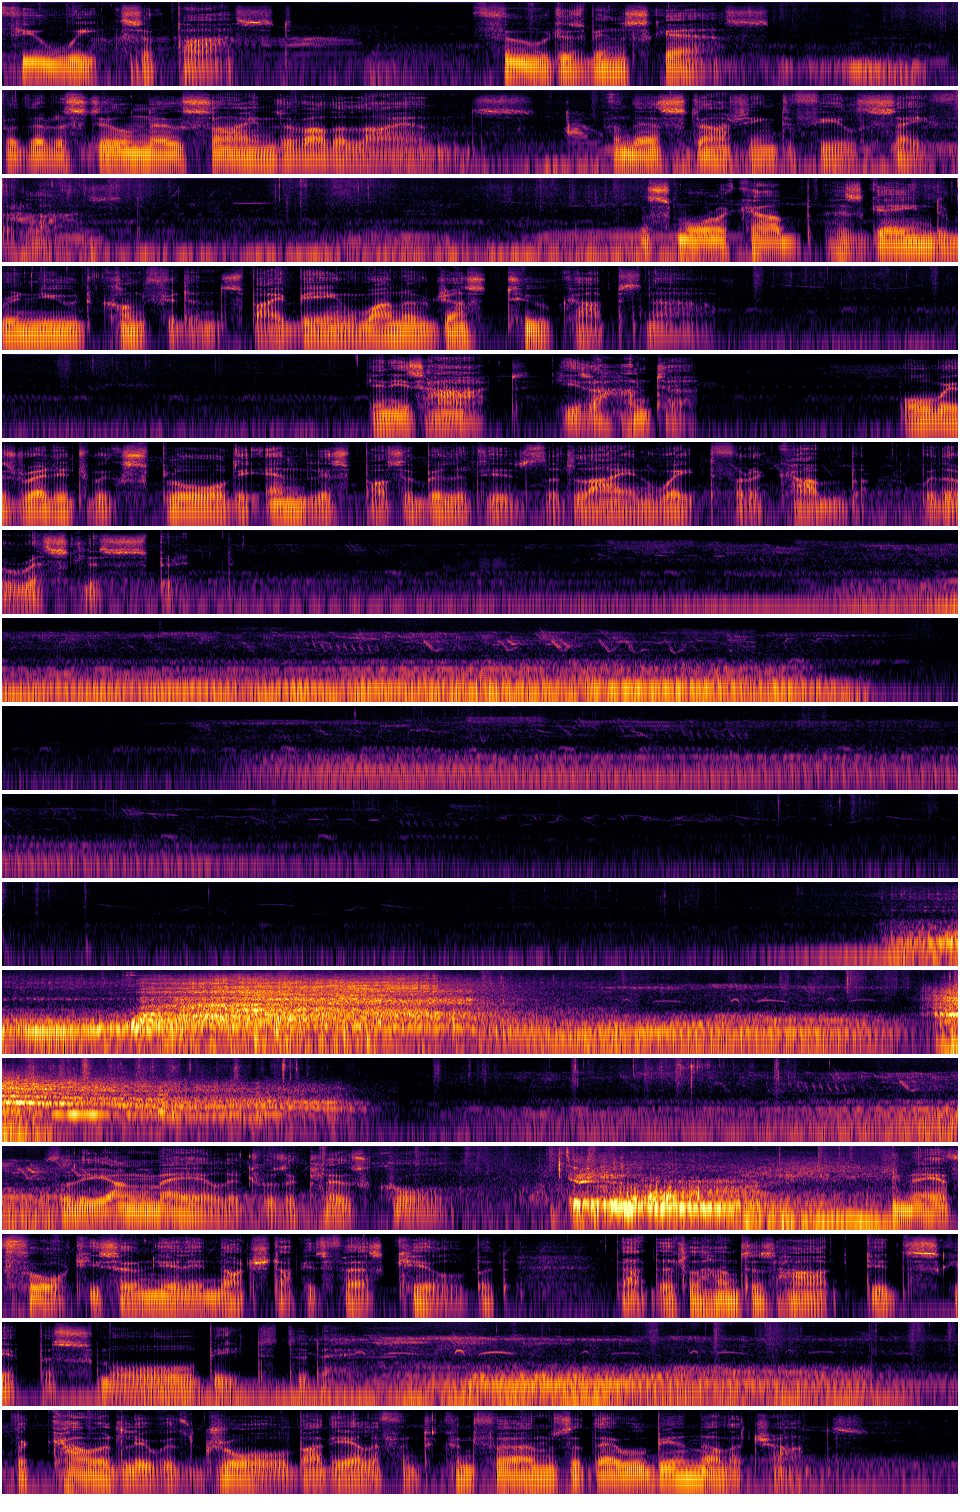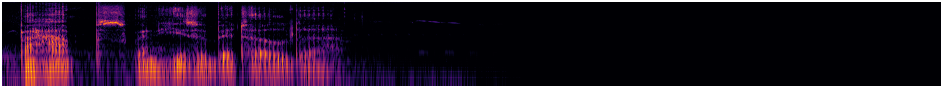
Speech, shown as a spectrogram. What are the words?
few weeks have passed. Food has been scarce, but there are still no signs of other lions, and they're starting to feel safe at last. The smaller cub has gained renewed confidence by being one of just two cubs now. In his heart, he's a hunter, always ready to explore the endless possibilities that lie in wait for a cub with a restless spirit. Young male, it was a close call. He may have thought he so nearly notched up his first kill, but that little hunter's heart did skip a small beat today. The cowardly withdrawal by the elephant confirms that there will be another chance, perhaps when he's a bit older.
